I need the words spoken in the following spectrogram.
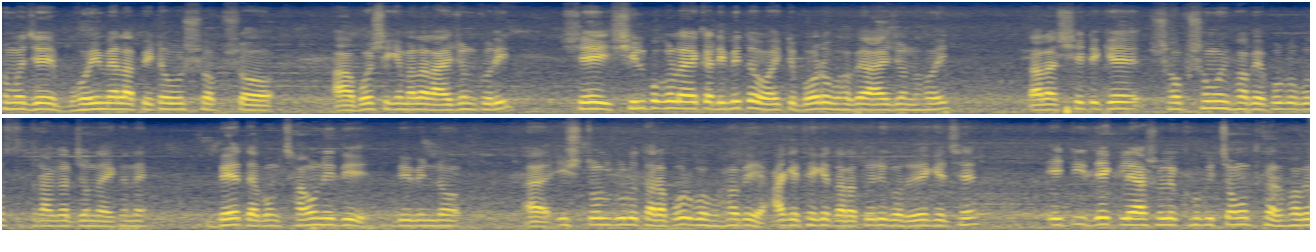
সময় যে বই মেলা পিঠা উৎসব সহ বৈশাখী মেলার আয়োজন করি, সেই শিল্পকলা একাডেমিতেও একটি বড়োভাবে আয়োজন হয়। তারা সেটিকে সবসময়ভাবে পূর্ব প্রস্তুত রাখার জন্য এখানে বেত এবং ছাউনি দিয়ে বিভিন্ন স্টলগুলো তারা পূর্বভাবে আগে থেকে তারা তৈরি করে রেখেছে। এটি দেখলে আসলে খুবই চমৎকারভাবে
